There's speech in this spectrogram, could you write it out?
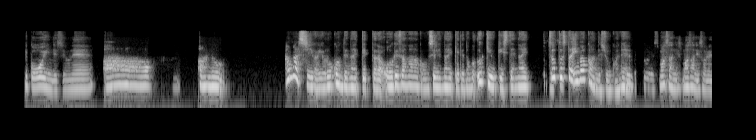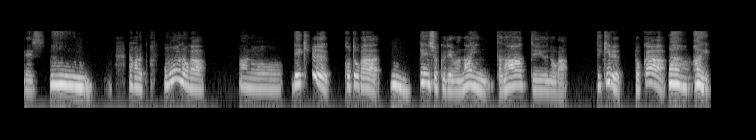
結構多いんですよね。ああ、あの、魂が喜んでないって言ったら大げさなのかもしれないけれども、ウキウキしてない、ちょっとした違和感でしょうかね。そうです。まさに、まさにそれです。うん。だから思うのが、あの、できることが天職ではないんだなっていうのが、できるとか、あはい。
